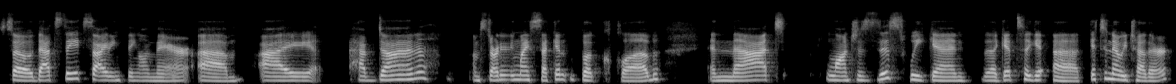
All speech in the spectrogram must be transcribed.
So that's the exciting thing on there. Um, I have done, I'm starting my second book club, and that launches this weekend. Get to get uh, get to know each other,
